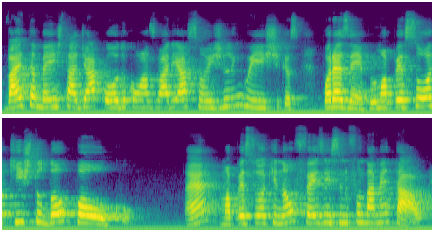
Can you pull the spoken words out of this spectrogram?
vai também estar de acordo com as variações linguísticas. Por exemplo, uma pessoa que estudou pouco, né? uma pessoa que não fez ensino fundamental.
